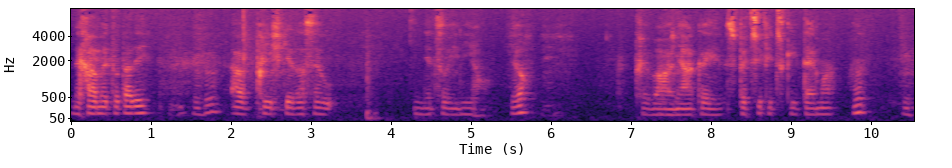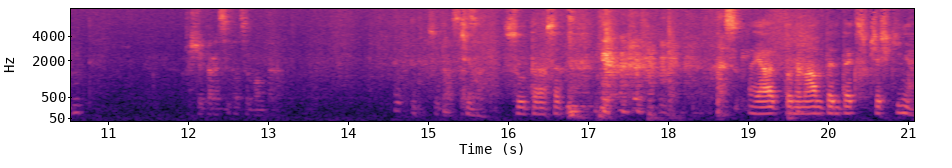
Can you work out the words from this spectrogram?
necháme to tady a příště zase něco jiného. Jo? Třeba nějaký specifický téma. Hm? Ještě ta recitace Bante. Sutra se. A já to nemám ten text v češtině.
